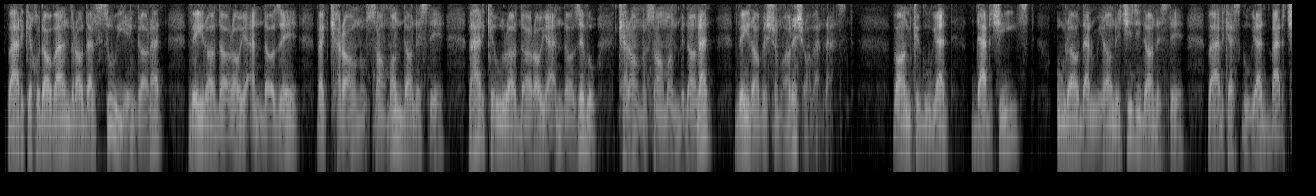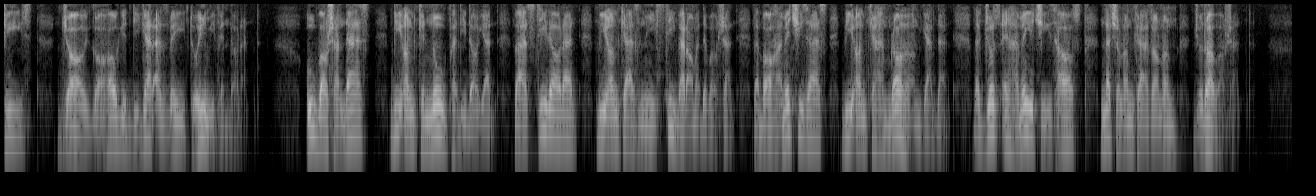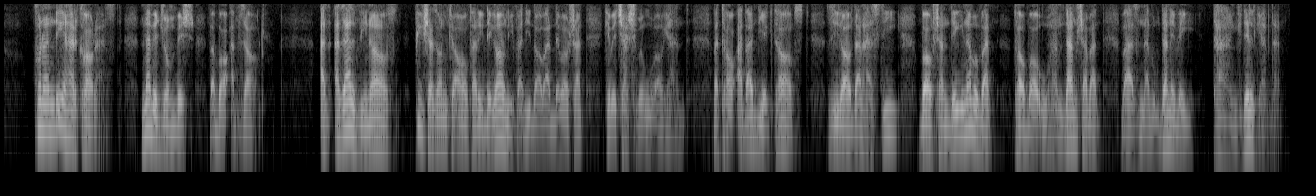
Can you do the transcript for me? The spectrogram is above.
و هر که خداوند را در سوی انگارد وی را دارای اندازه و کران و سامان دانسته و هر که او را دارای اندازه و کران و سامان بداند وی را به شمارش آورده است. و آنکه گوید در چیست او را در میان چیزی دانسته و هر کس گوید بر چیست جایگاه های دیگر از وی تویی میپندارند او باشنده است بی آنکه نو پدید آید و هستی دارد بی آنکه از نیستی برآمده باشد و با همه چیز است بی آنکه همراه آن گردد و جزء همه چیزهاست نه چنان که از آنان جدا باشد. کننده هر کار است نه به جنبش و با ابزار. از ازل بیناست پیش از آن که آفریدگانی پدید آورده باشد که به چشم او آیند. و تا ابد یکتاست زیرا در هستی باشنده ای نبود تا با او همدم شود و از نبودن وی تنگ دل گردد.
